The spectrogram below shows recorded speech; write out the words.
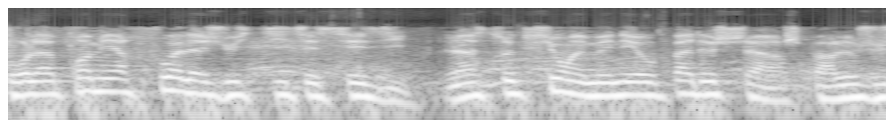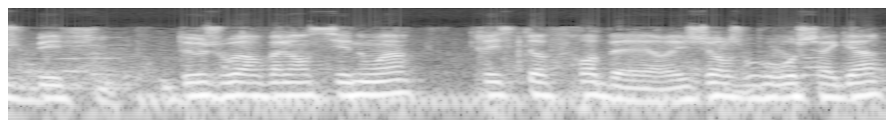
Pour la première fois, la justice est saisie. L'instruction est menée au pas de charge par le juge Béfi. Deux joueurs valenciennois, Christophe Robert et Georges Bourrochaga,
